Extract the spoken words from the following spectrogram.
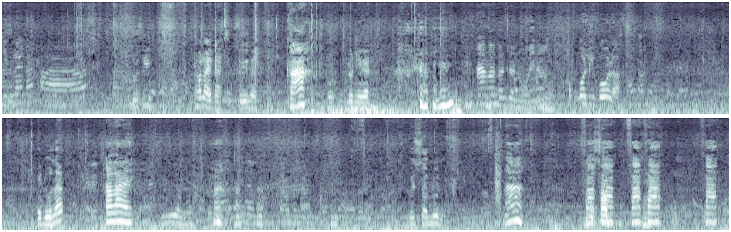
หยิบเลยนะคะ ดูสิ เท่าไหร่นะ ซื้อนะค่ะรุ่นนี้นะห้ามาเป็นจะน้อยเนาะโบลิโบเหรอ ไปดูแล้ว เท่าไหรไปซ่อมรุ่นอะฝากดูส้มฝากฝากฝากฝาก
